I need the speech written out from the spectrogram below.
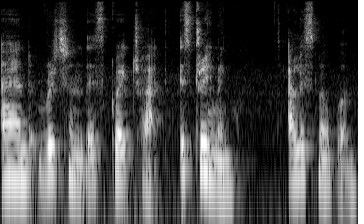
and written this great track. It's Dreaming. Alice Milburn.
